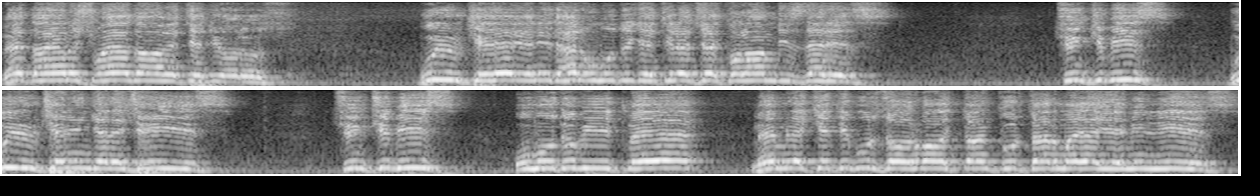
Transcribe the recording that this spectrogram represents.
ve dayanışmaya davet ediyoruz. Bu ülkeye yeniden umudu getirecek olan bizleriz. Çünkü biz bu ülkenin geleceğiyiz. Çünkü biz umudu büyütmeye, memleketi bu zorbalıktan kurtarmaya yeminliyiz.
